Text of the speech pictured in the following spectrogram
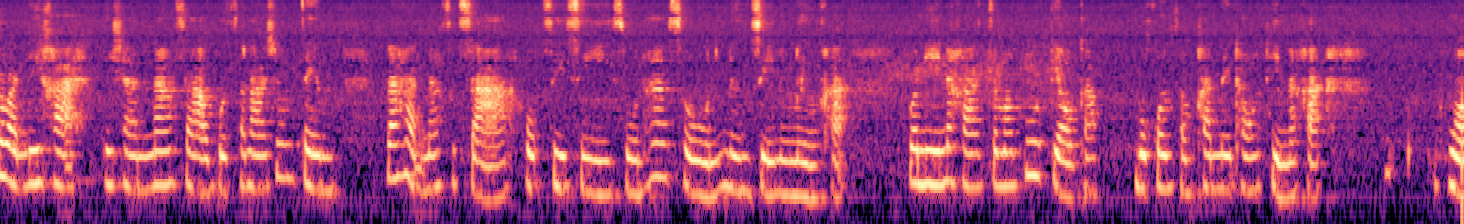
สวัสดีค่ะ ดิฉันนางสาวบุษราชุ่มเต็ม รหัสนักศึกษา 644-050-1411 ค่ะ วันนี้นะคะจะมาพูดเกี่ยวกับบุคคลสำคัญในท้องถิ่นนะคะ หัว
